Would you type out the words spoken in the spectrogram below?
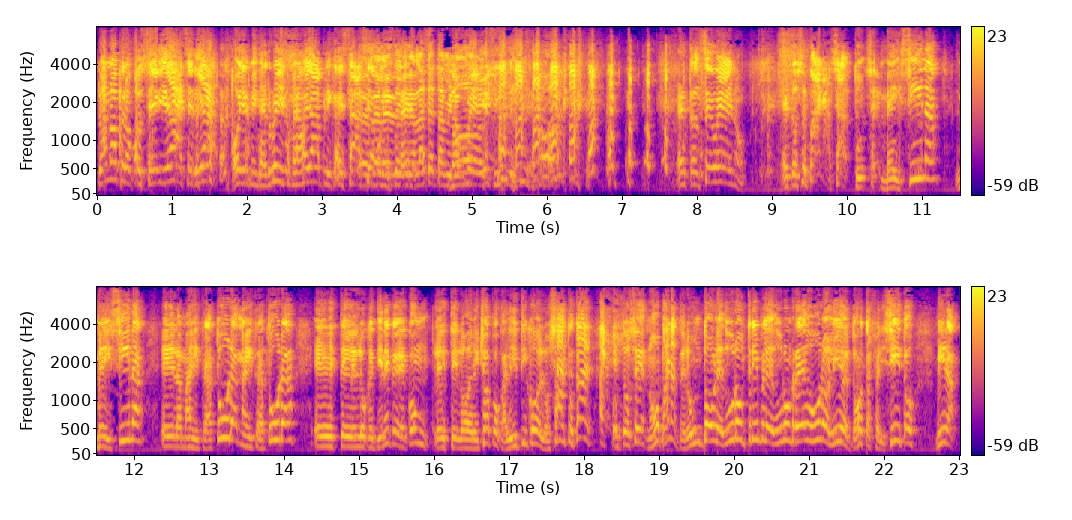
no, no, pero con seriedad, seriedad. Oye, Miguel Ruiz, no me vayas a aplicar esa Le- le- le dio la acetaminofén. No, sí, no. Entonces, bueno, entonces, pana, o sea, tú, medicina, medicina, eh, la magistratura, magistratura, este, lo que tiene que ver con este, los derechos apocalípticos de los santos, tal. Entonces, no, pana, tú eres un doble duro, un triple duro, un re duro, líder, todo te felicito. Mira,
